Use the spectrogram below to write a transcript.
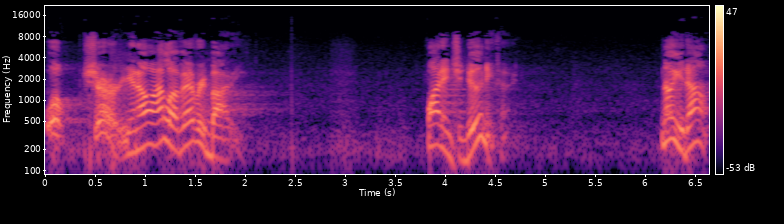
Well, sure, you know, I love everybody. Why didn't you do anything? No, you don't.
